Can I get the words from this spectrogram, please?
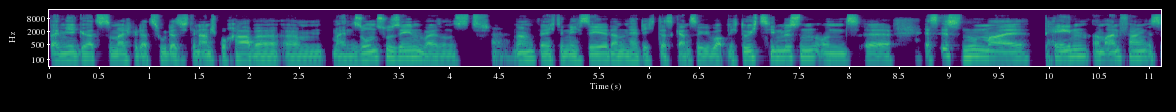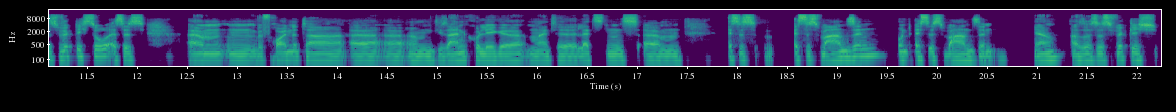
bei mir gehört es zum Beispiel dazu, dass ich den Anspruch habe, ähm, meinen Sohn zu sehen, weil sonst, ne, wenn ich den nicht sehe, dann hätte ich das Ganze überhaupt nicht durchziehen müssen. Und äh, es ist nun mal Pain am Anfang. Es ist wirklich so. Es ist ähm, ein befreundeter äh, äh, ähm, Designkollege meinte letztens, ähm, es ist es ist Wahnsinn und es ist Wahnsinn. Ja, also es ist wirklich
